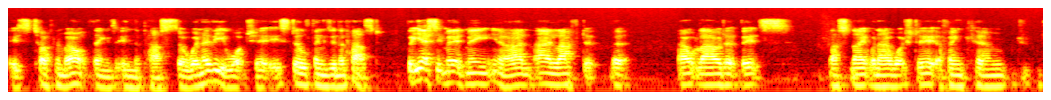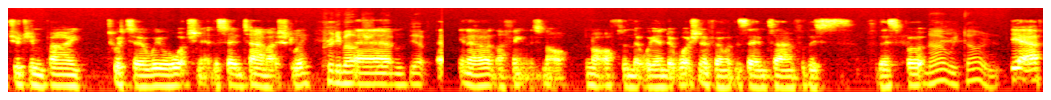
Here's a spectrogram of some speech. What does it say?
It's talking about things in the past. So whenever you watch it, it's still things in the past. But yes, it made me. You know, I, I laughed at but out loud at bits last night when I watched it. I think, um, ju- judging by Twitter, we were watching it at the same time. Actually, Pretty much. Um, yep. You know, I think it's not not often that we end up watching a film at the same time for this for this. But No, we don't. yeah,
